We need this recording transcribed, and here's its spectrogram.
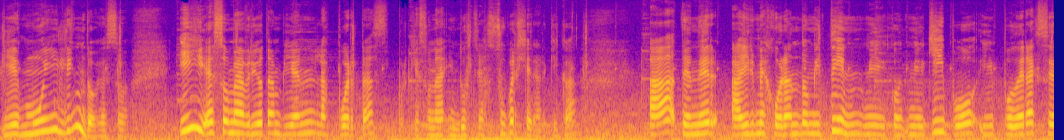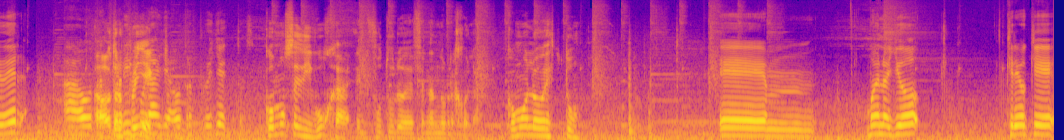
y es muy lindo eso. Y eso me abrió también las puertas, porque es una industria súper jerárquica, a tener, a ir mejorando mi team, mi, mi equipo y poder acceder a otras otros películas proyectos. y a otros proyectos. ¿Cómo se dibuja el futuro de Fernando Rejola? ¿Cómo lo ves tú? Eh, bueno, yo creo que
